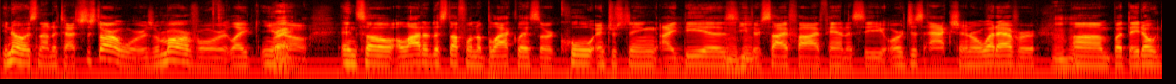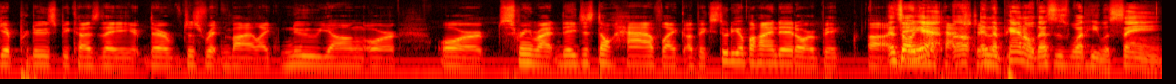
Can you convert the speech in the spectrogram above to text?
you know it's not attached to star wars or marvel or like you Right. know and so a lot of the stuff on the blacklist are cool interesting ideas Mm-hmm. either sci-fi fantasy or just action or whatever Mm-hmm. um, but they don't get produced because they they're just written by like new young or or screenwriter they just don't have like a big studio behind it or a big uh, and so yeah attached uh, in the panel this is what he was saying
